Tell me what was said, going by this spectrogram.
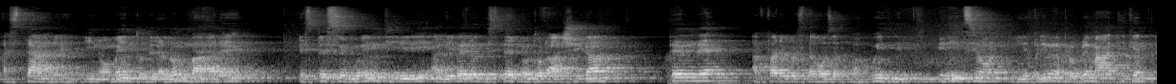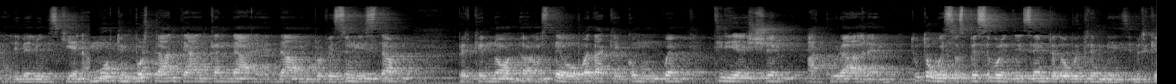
a stare in aumento della lombare e spesso e volentieri a livello di sterno toracica tende a fare questa cosa qua quindi iniziano le prime problematiche a livello di schiena molto importante anche andare da un professionista perché no, da un osteopata che comunque ti riesce a curare. Tutto questo spesso e volentieri sempre dopo i tre mesi, perché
